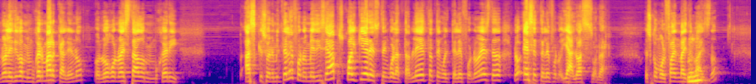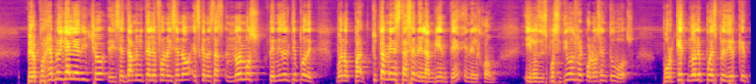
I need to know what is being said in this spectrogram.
no le digo a mi mujer, márcale, ¿no? O luego no ha estado mi mujer y haz que suene mi teléfono y me dice, ah, pues ¿cuál quieres? Tengo la tableta, tengo el teléfono este, no, ese teléfono, ya lo hace sonar. Es como el Find My Device, ¿no? Pero por ejemplo, ya le he dicho, dice, dame mi teléfono, y dice, no, es que no estás, no hemos tenido el tiempo de, bueno, tú también estás en el ambiente, en el home, y los dispositivos reconocen tu voz. ¿Por qué no le puedes pedir que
